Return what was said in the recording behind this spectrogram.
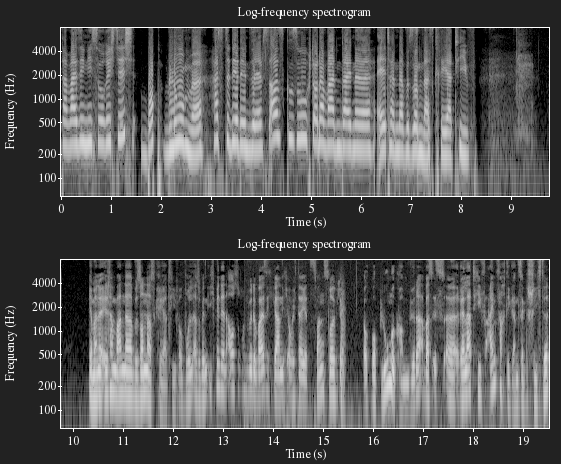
Da weiß ich nicht so richtig. Bob Blume. Hast du dir den selbst ausgesucht oder waren deine Eltern da besonders kreativ? Ja, meine Eltern waren da besonders kreativ. Obwohl, also wenn ich mir den aussuchen würde, weiß ich gar nicht, ob ich da jetzt zwangsläufig auf Bob Blume kommen würde, aber es ist äh, relativ einfach, die ganze Geschichte.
